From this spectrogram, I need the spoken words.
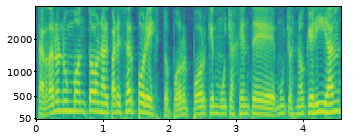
Tardaron un montón al parecer por esto, por porque mucha gente, muchos no querían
